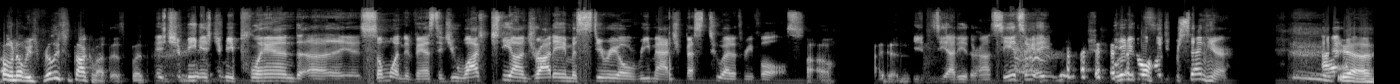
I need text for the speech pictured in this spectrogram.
don't know. We really should talk about this, but it should be it should be planned uh, somewhat in advance. Did you watch the Andrade Mysterio rematch? Best two out of three falls. uh oh, I didn't. You didn't see that either, huh? See, it's we're gonna go 100 percent here. yeah,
